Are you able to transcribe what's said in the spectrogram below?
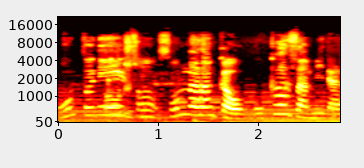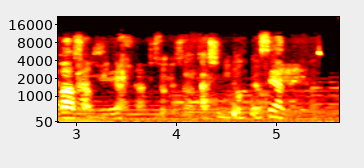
本当にそそんななんかおお母さんみたいなお母さんみたいな人です、私にとっては。お世話になりました。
